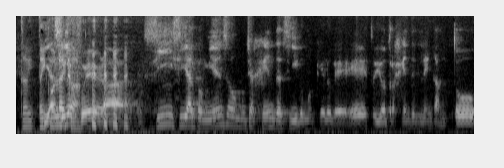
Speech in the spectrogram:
estoy, estoy y con así le fue, ¿verdad? Sí, sí, al comienzo mucha gente así, como, ¿qué es lo que es esto? Y otra gente le encantó.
